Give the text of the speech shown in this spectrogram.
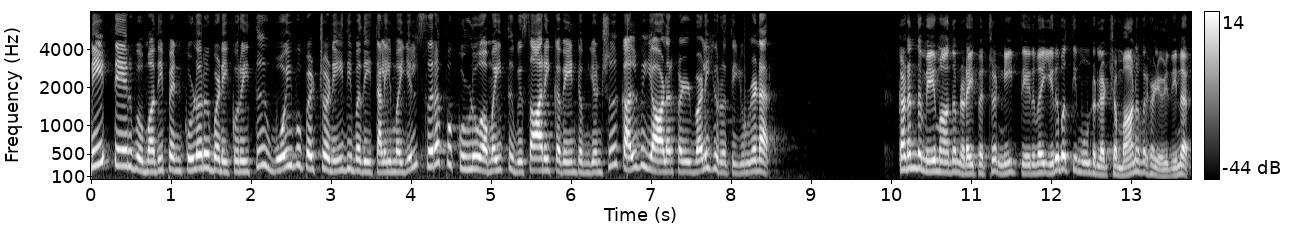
நீட் தேர்வு மதிப்பெண் குளறுபடி குறித்து ஓய்வு பெற்ற நீதிபதி தலைமையில் சிறப்பு குழு அமைத்து விசாரிக்க வேண்டும் என்று கல்வியாளர்கள் வலியுறுத்தியுள்ளனர். கடந்த மே மாதம் நடைபெற்ற நீட் தேர்வை இருபத்தி மூன்று லட்சம் மாணவர்கள் எழுதினர்.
